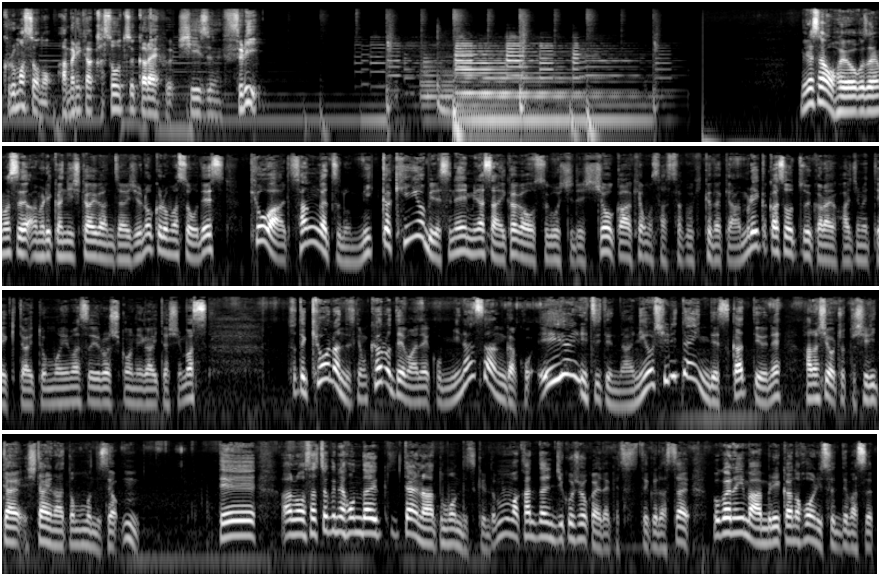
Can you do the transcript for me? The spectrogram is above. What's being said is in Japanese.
クロマスオのアメリカ仮想通貨ライフシーズン3皆さんおはようございます。アメリカ西海岸在住のクロマスオです。今日は3月の3日金曜日ですね。皆さんいかがお過ごしでしょうか？今日も早速聞くだけアメリカ仮想通貨ライフ始めていきたいと思います。よろしくお願いいたします。さて今日なんですけど今日のテーマはねこう皆さんがこう AI について何を知りたいんですかっていうね話をちょっと知りたいしたいなと思うんですよ。うん。で、あの、早速ね、本題行きたいなと思うんですけれども、まあ、簡単に自己紹介だけさせてください。僕はね、今、アメリカの方に住んでます。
